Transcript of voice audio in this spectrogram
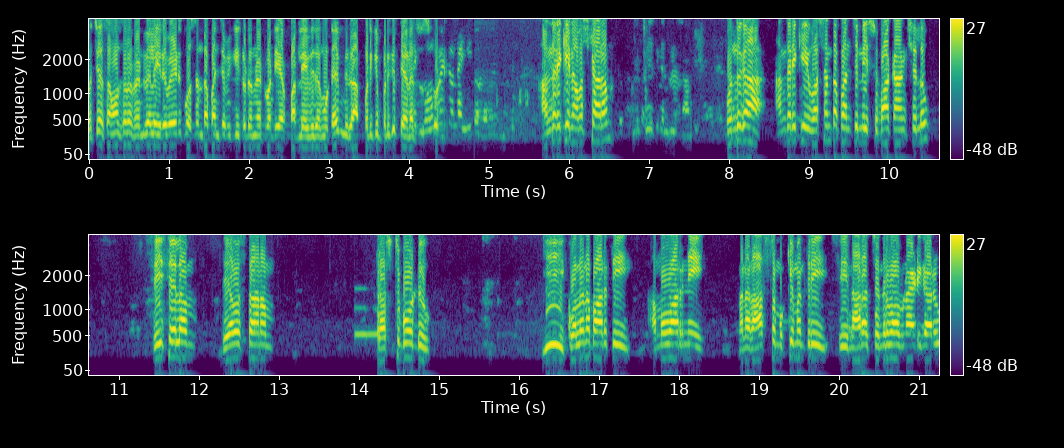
వచ్చే సంవత్సరం రెండు వేల ఇరవై ఏడుకు వసంత పంచమికి ఇక్కడ ఉన్నటువంటి ఏర్పాట్లు ఏ విధంగా ఉంటాయి మీరు అప్పటికిప్పటికి తేడా చూసుకోండి. అందరికీ నమస్కారం. ముందుగా అందరికీ వసంత పంచమి శుభాకాంక్షలు. శ్రీశైలం దేవస్థానం ట్రస్ట్ బోర్డు ఈ కొలన భారతి అమ్మవారిని మన రాష్ట్ర ముఖ్యమంత్రి శ్రీ నారా చంద్రబాబు నాయుడు గారు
